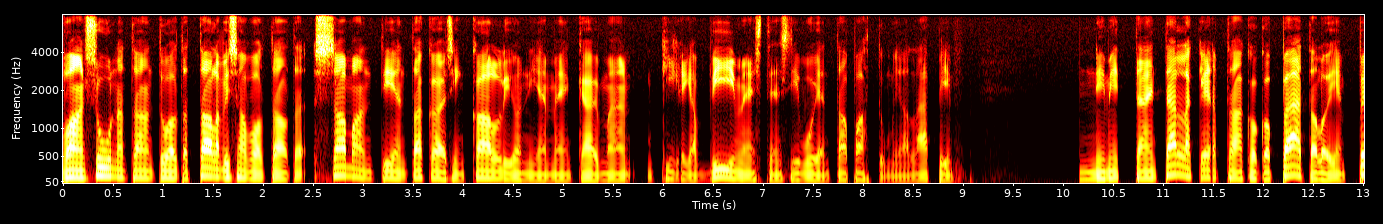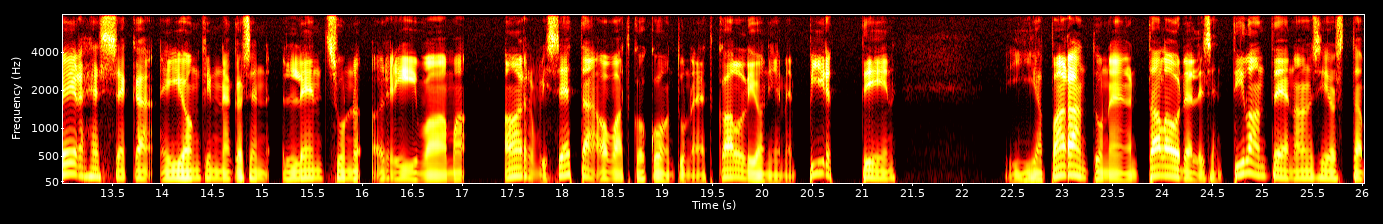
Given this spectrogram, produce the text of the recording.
vaan suunnataan tuolta talvisavoltalta saman tien takaisin Kallioniemeen käymään kirjan viimeisten sivujen tapahtumia läpi – Nimittäin tällä kertaa koko päätalojen perhe sekä jonkinnäköisen lentsun riivaama Arvi Setä ovat kokoontuneet Kallioniemen pirttiin. Ja parantuneen taloudellisen tilanteen ansiosta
